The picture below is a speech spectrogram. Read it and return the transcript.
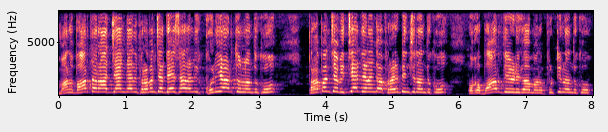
మన భారత రాజ్యాంగాన్ని ప్రపంచ దేశాలని కొనియాడుతున్నందుకు ప్రపంచ విద్యా దినంగా ప్రకటించినందుకు ఒక భారతీయుడిగా మనం పుట్టినందుకు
